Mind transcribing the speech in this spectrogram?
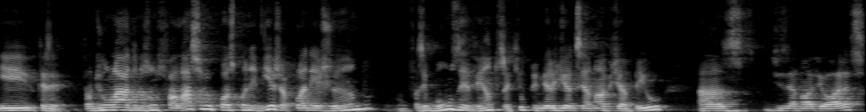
e, quer dizer, então, de um lado, nós vamos falar sobre o pós-pandemia, já planejando, vamos fazer bons eventos aqui, o primeiro dia 19 de abril, às 19 horas,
